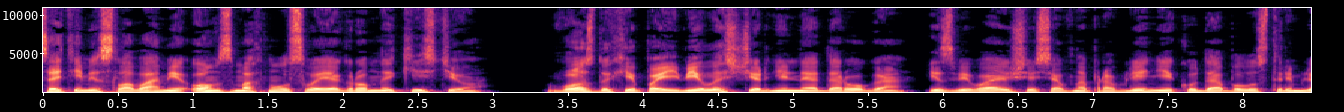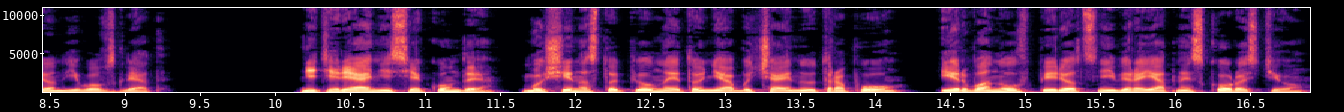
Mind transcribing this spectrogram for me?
С этими словами он взмахнул своей огромной кистью. В воздухе появилась чернильная дорога, извивающаяся в направлении, куда был устремлен его взгляд. Не теряя ни секунды, мужчина ступил на эту необычайную тропу и рванул вперед с невероятной скоростью,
